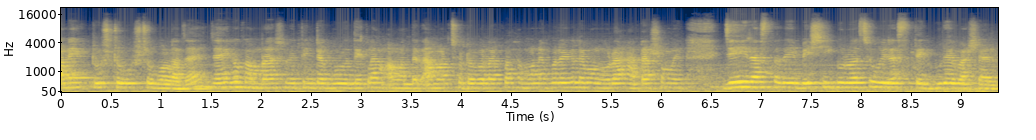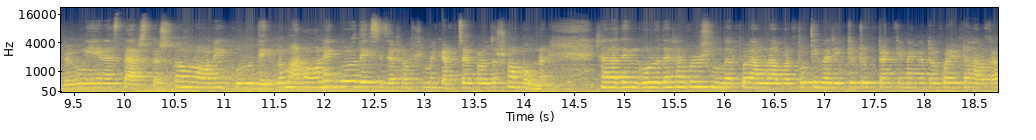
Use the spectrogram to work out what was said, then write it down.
অনেক টুষ্টপুষ্ট বলা যায়। যাই হোক, আমরা আসলে তিনটা গরু দেখলাম। আমাদের, আমার ছোটবেলার কথা মনে পড়ে গেলে এবং ওরা হাঁটার সময় যেই রাস্তা দিয়ে বেশি গরু আছে, ওই রাস্তাতে ঘুরে বাসায় আসবে এবং এই রাস্তায় আস্তে আস্তে আমরা অনেক গরু দেখলাম। আরও অনেক গরু দেখছি যা সবসময় ক্যাপচার করা তো সম্ভব নয়। সারাদিন গরু দেখার পরে সুন্দর পরে আমরা আবার প্রতিবার একটু টুকটাক কেনাকাটার পরে একটু হালকা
